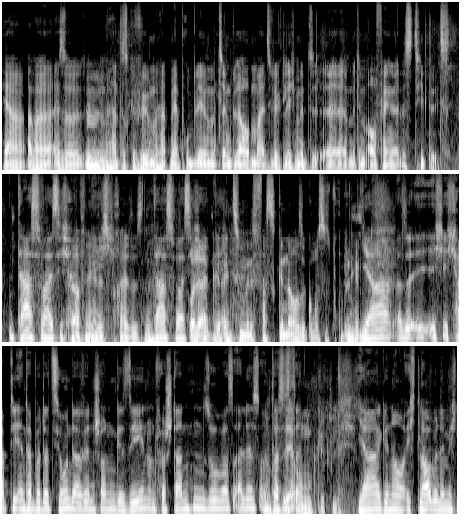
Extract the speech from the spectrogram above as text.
Ja, aber also Hm. man hat das Gefühl, man hat mehr Probleme mit seinem Glauben als wirklich mit, äh, mit dem Aufhänger des Titels. das weiß ich Der halt Aufhänger des nicht. Preises, ne? Das weiß ich Oder halt nicht. ein zumindest fast genauso großes Problem. Ja, also ich, ich habe die Interpretation darin schon gesehen und verstanden, sowas alles. Und aber das sehr ist dann, unglücklich. Ja, genau. Ich glaube nämlich,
